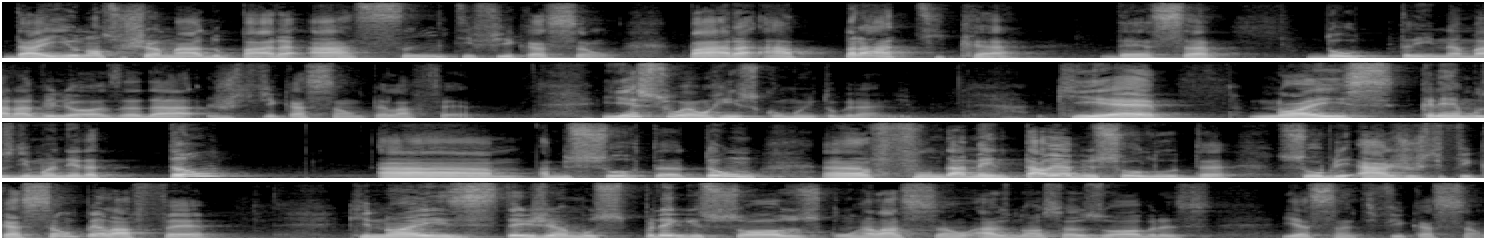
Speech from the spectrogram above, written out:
Daí o nosso chamado para a santificação, para a prática dessa doutrina maravilhosa da justificação pela fé. E isso é um risco muito grande, que é nós crermos de maneira tão ah, absurda, tão ah, fundamental e absoluta sobre a justificação pela fé, que nós estejamos preguiçosos com relação às nossas obras e à santificação.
